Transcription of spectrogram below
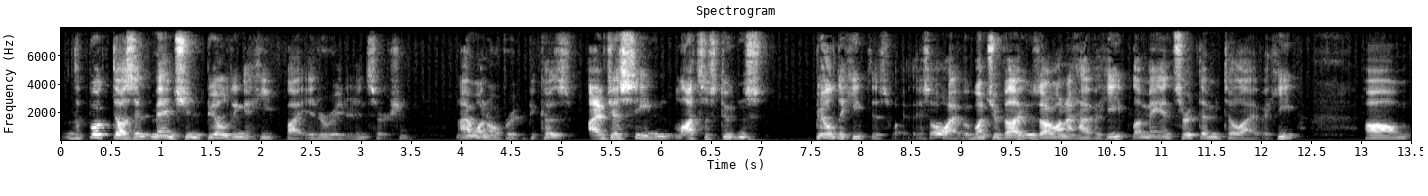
the book doesn't mention building a heap by iterated insertion. I went over it because I've just seen lots of students build a heap this way. They say, oh, I have a bunch of values. I want to have a heap. Let me insert them until I have a heap. Um,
